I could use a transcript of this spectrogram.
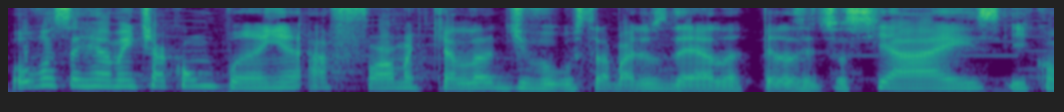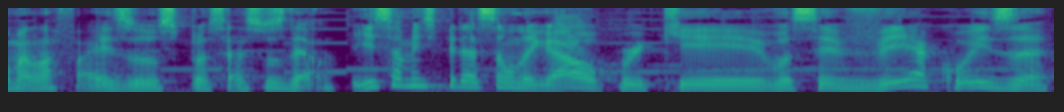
ou você realmente acompanha a forma que ela divulga os trabalhos dela pelas redes sociais e como ela faz os processos dela. Isso é uma inspiração legal porque você vê a coisa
